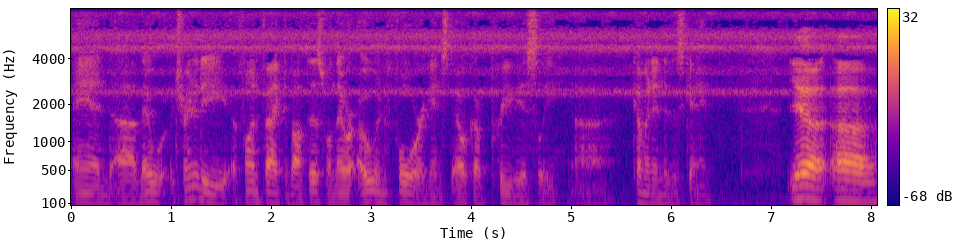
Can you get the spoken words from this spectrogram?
And uh, they were, Trinity. A fun fact about this one: they were zero and four against ELCA previously uh, coming into this game. Yeah, uh,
